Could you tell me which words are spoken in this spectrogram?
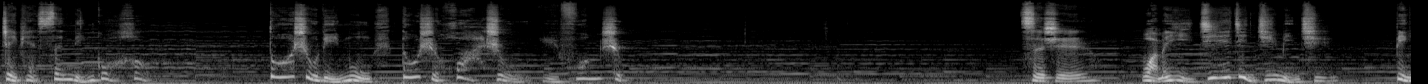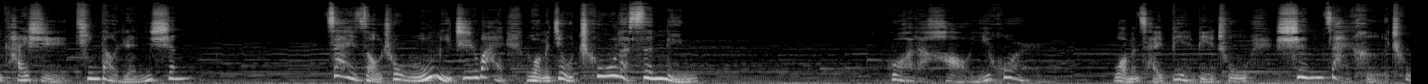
这片森林过后，多数林木都是桦树与枫树。此时，我们已接近居民区，并开始听到人声。再走出五米之外，我们就出了森林。过了好一会儿，我们才辨别出身在何处。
